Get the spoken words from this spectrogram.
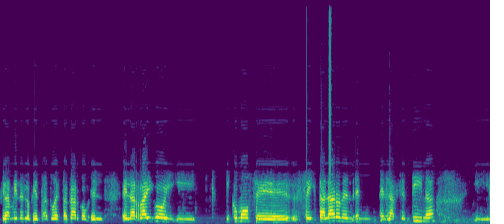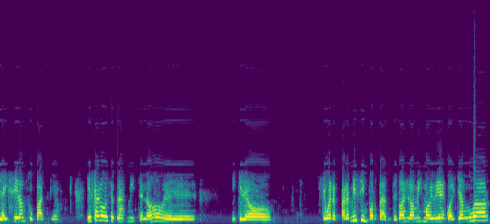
que también es lo que trato de destacar, el, el arraigo y, y, y cómo se, se instalaron en, en, en la Argentina y la hicieron su patria. Y es algo que se transmite, ¿no? Eh, y que lo que bueno, para mí es importante, no es lo mismo vivir en cualquier lugar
